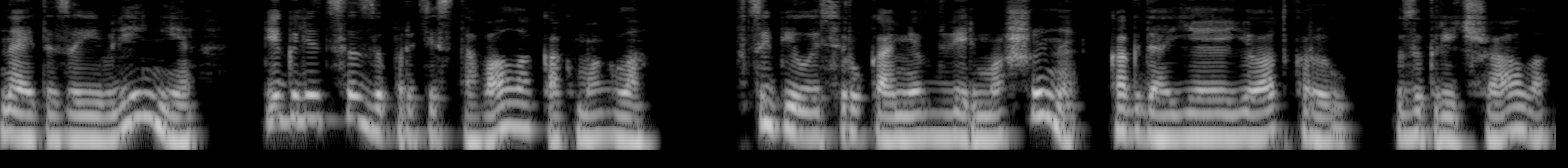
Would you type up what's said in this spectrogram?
На это заявление пигалица запротестовала как могла. Вцепилась руками в дверь машины, когда я ее открыл, закричала.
